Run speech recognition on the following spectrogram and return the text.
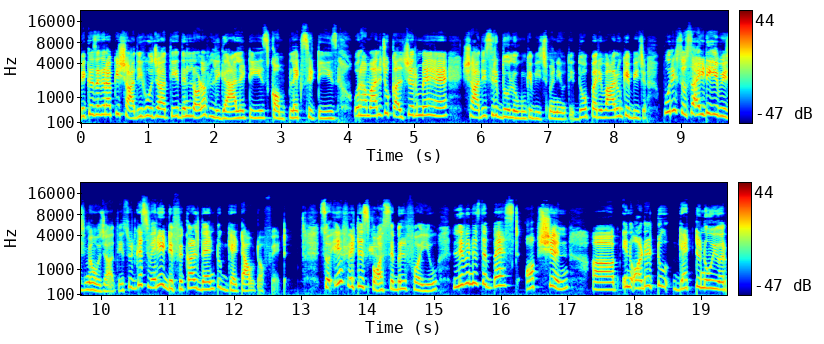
because अगर आपकी शादी हो जाती है then lot of legalities complexities और हमारे जो कल्चर में है शादी सिर्फ़ दो लोगों के बीच में नहीं होती दो परिवारों के बीच पूरी सोसाइटी के बीच में हो जाती है। So it gets very difficult then to get out of it so if it is possible for you live-in is the best option uh, in order to get to know your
